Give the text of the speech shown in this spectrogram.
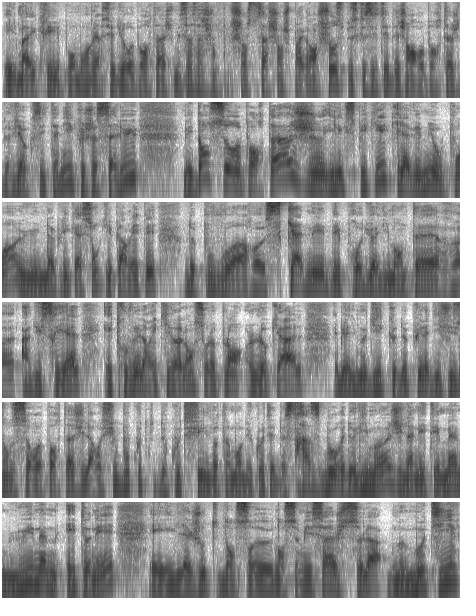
Il m'a écrit pour me remercier du reportage, mais ça, ça change, change pas grand-chose puisque c'était déjà un reportage de Via Occitanie que je salue. Mais dans ce reportage, il expliquait qu'il avait mis au point une application qui permettait de pouvoir euh, scanner des produits alimentaires euh, industriels et trouver leur équivalent sur le plan local. Eh bien, il me dit que depuis la diffusion de ce reportage, il a reçu beaucoup de coups de fil, notamment du côté de Strasbourg et de Limoges. Il en était même lui-même étonné et il ajoute dans ce, dans ce message Cela me motive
